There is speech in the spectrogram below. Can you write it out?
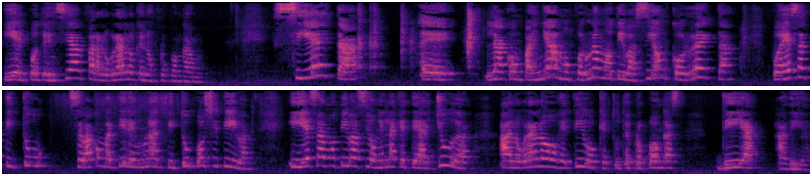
y el potencial para lograr lo que nos propongamos. Si esta eh, la acompañamos por una motivación correcta, pues esa actitud se va a convertir en una actitud positiva y esa motivación es la que te ayuda a lograr los objetivos que tú te propongas día a día.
